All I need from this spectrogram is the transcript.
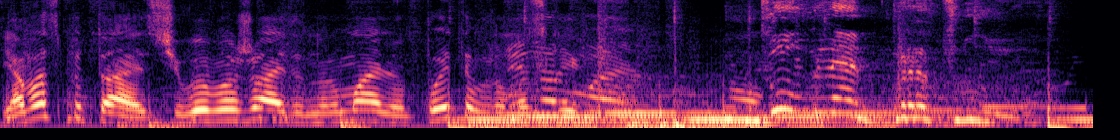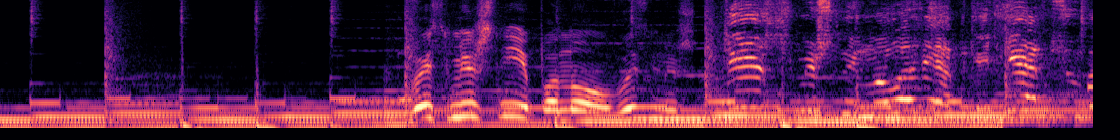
Я вас питаю, чи ви вважаєте нормально пити в громадських Ненормально. Ви смішні, панове, ви смішні. Ти смішний, малолетка, йди отсюда.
